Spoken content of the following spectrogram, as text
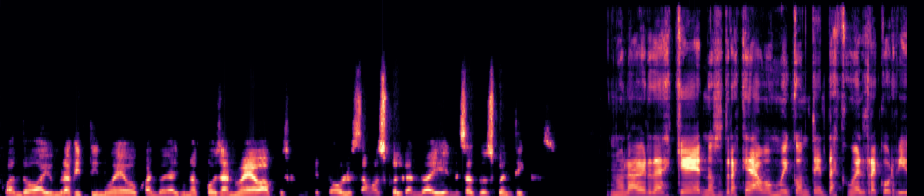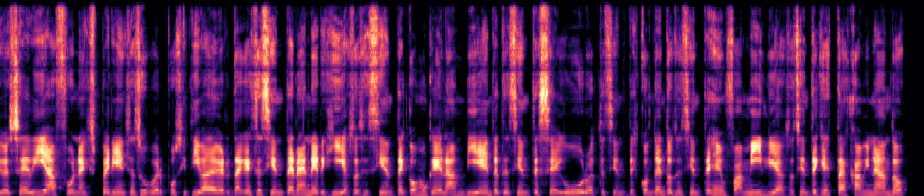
cuando hay un graffiti nuevo, cuando hay alguna cosa nueva, pues como que todo lo estamos colgando ahí en esas dos cuenticas. No, la verdad es que nosotras quedamos muy contentas con el recorrido ese día, fue una experiencia súper positiva, de verdad que se siente la energía, o sea, se siente como que el ambiente, te sientes seguro, te sientes contento, te sientes en familia, o sea, sientes que estás caminando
